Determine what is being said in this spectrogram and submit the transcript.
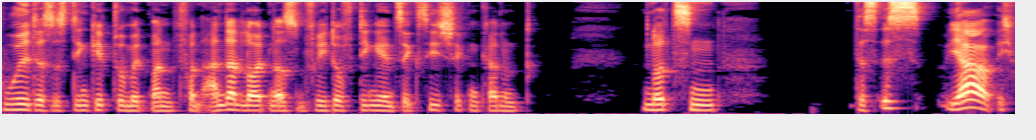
cool, dass es den gibt, womit man von anderen Leuten aus dem Friedhof Dinge ins Exil schicken kann und nutzen. Das ist, ja, ich.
